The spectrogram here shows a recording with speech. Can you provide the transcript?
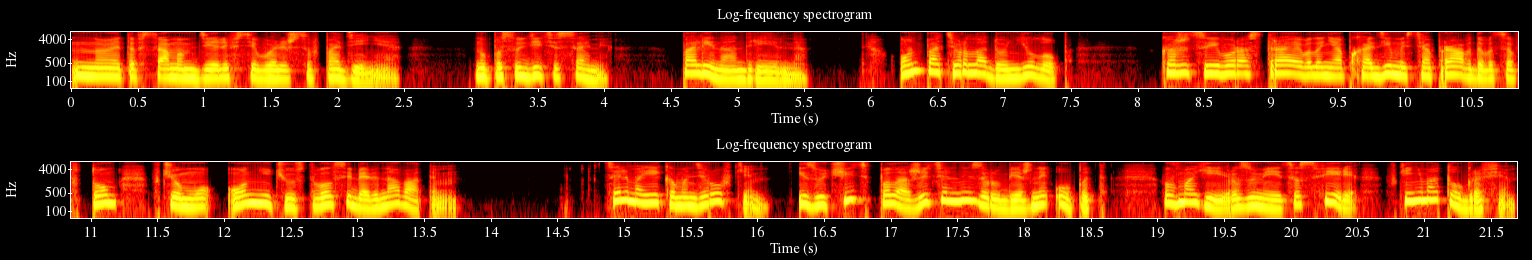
но это в самом деле всего лишь совпадение. Ну, посудите сами. Полина Андреевна». Он потер ладонью лоб. Кажется, его расстраивала необходимость оправдываться в том, в чем он не чувствовал себя виноватым. Цель моей командировки — изучить положительный зарубежный опыт. В моей, разумеется, сфере, в кинематографе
